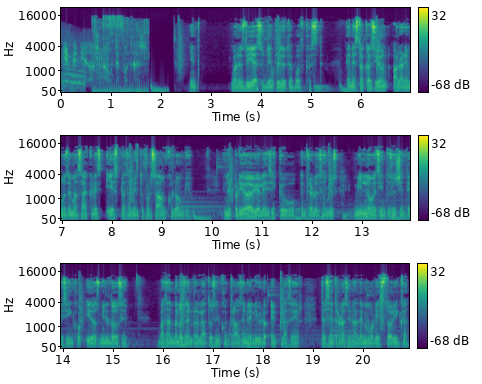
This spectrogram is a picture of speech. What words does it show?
Bienvenidos a UT Podcast. Y Buenos días, oyentes de UT Podcast. En esta ocasión hablaremos de masacres y desplazamiento forzado en Colombia. En el periodo de violencia que hubo entre los años 1985 y 2012, basándonos en relatos encontrados en el libro El placer del Centro Nacional de Memoria Histórica,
